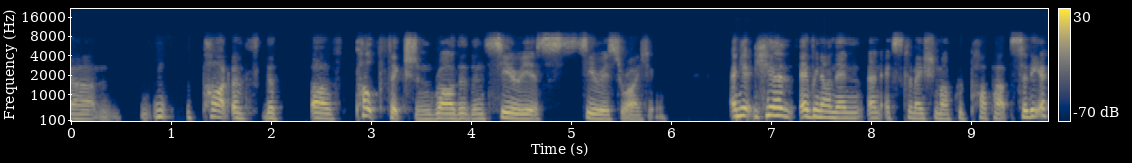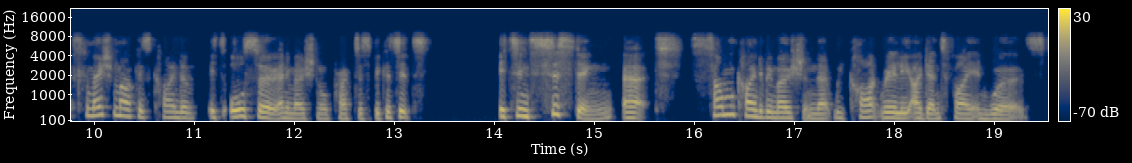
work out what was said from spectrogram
um, part of the of pulp fiction rather than serious serious writing. And yet here every now and then an exclamation mark would pop up. So the exclamation mark is kind of it's also an emotional practice because it's it's insisting at some kind of emotion that we can't really identify in words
